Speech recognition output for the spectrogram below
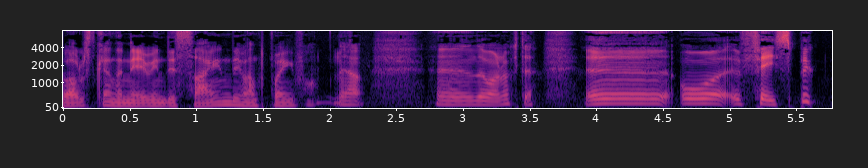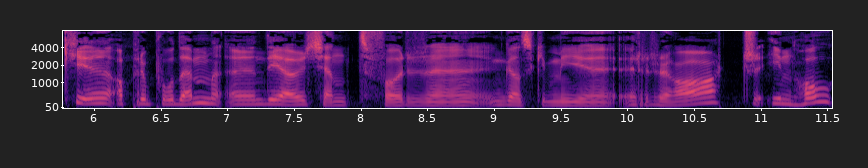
var vel Scandinavian Design de vant poeng for. Ja, det var nok det. Eh, og Facebook, eh, apropos dem, eh, de er jo kjent for eh, ganske mye rart innhold.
